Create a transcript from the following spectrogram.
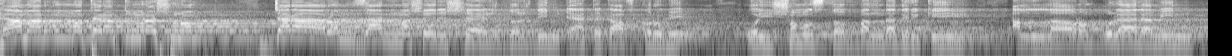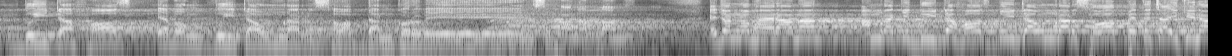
হে আমার উম্মতেরা, তোমরা শুনো, যারা রমজান মাসের শেষ দশ দিন এতেকাফ করবে, ওই সমস্ত বান্দাদেরকে আল্লাহ রব্বুল আলামিন দুইটা হজ এবং দুইটা উমরার সওয়াব দান করবেন। সুবহানাল্লাহ। এজন্য ভাইরা আমার, আমরা কি দুইটা হজ, দুইটা উমরার সওয়াব পেতে চাই কিনা?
